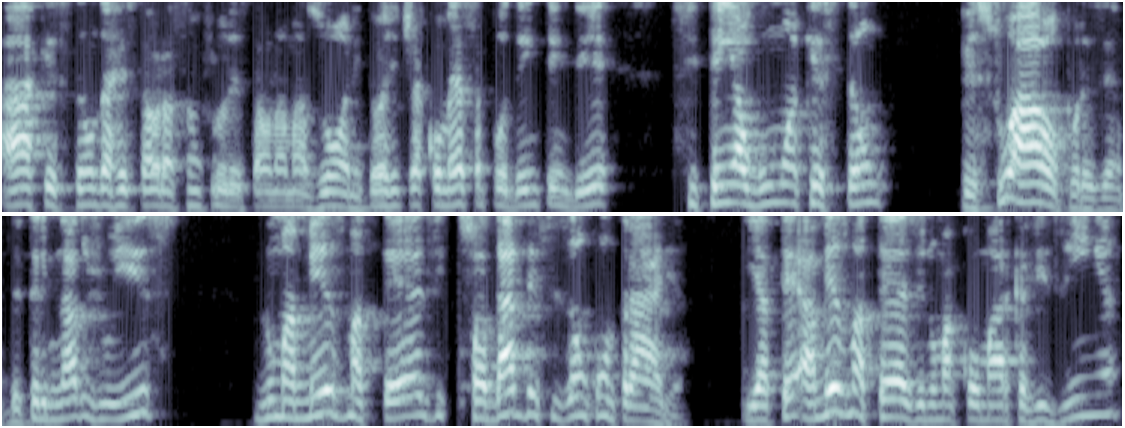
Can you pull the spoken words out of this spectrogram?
à questão da restauração florestal na Amazônia. Então a gente já começa a poder entender se tem alguma questão pessoal, por exemplo. Determinado juiz numa mesma tese, só dá decisão contrária. E até a mesma tese numa comarca vizinha,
